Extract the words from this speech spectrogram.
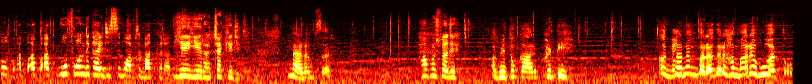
तो अब अब अब वो फ़ोन दिखाई जिससे वो आपसे बात करा ये ये रहा चेक कीजिए। Madam sir. हाँ पुष्पा जी। अभी तो कार फटी। अगला नंबर अगर हमारा हुआ तो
